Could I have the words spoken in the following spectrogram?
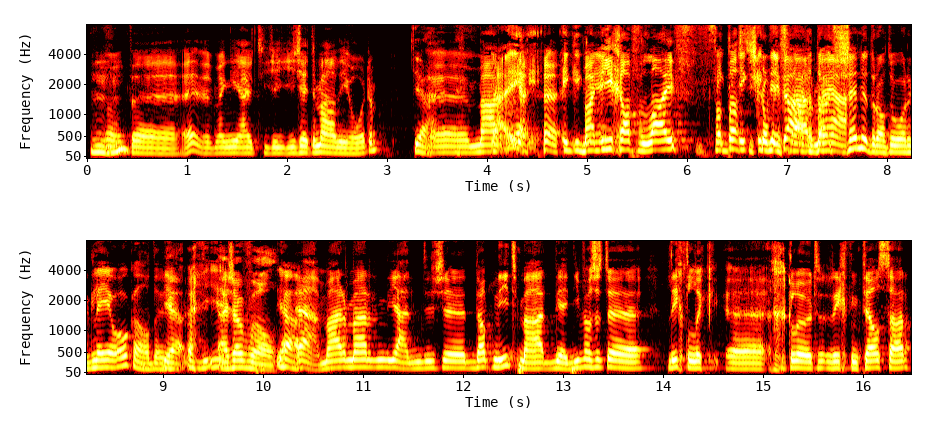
Mhm. Want eh, hè, niet uit, je, je zet hem aan en je hoort hem. Ja. Eh, maar, Ja, ik- ik- ik- maar die gaf live fantastisch ik, ik, ik commentaar. vragen maar ja. zender erop, te horen ik Leo ook al. Dus Ja, die- hij is overal. ja. Ja, maar, maar ja, dus eh, dat niet. Maar nee, die was het eh, lichtelijk eh, gekleurd richting Telstar.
